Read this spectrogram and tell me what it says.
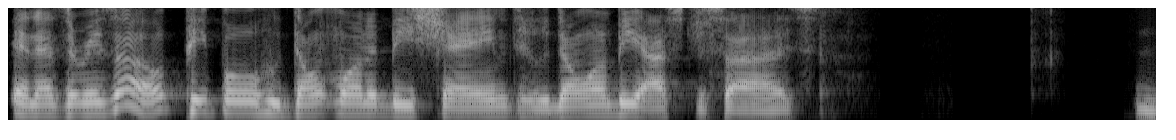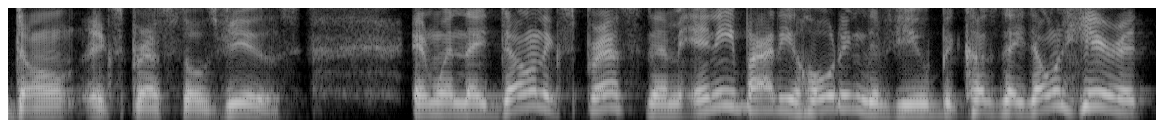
And as a result, people who don't want to be shamed, who don't want to be ostracized, don't express those views. And when they don't express them, anybody holding the view, because they don't hear it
